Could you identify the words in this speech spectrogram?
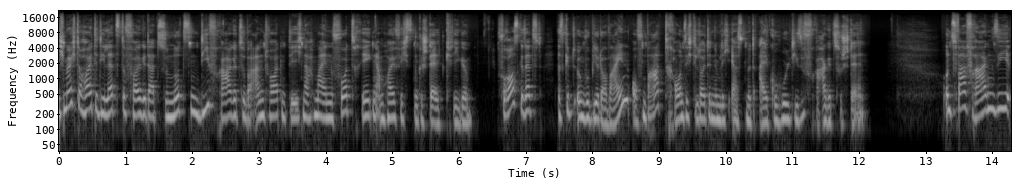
Ich möchte heute die letzte Folge dazu nutzen, die Frage zu beantworten, die ich nach meinen Vorträgen am häufigsten gestellt kriege. Vorausgesetzt, es gibt irgendwo Bier oder Wein, offenbar trauen sich die Leute nämlich erst mit Alkohol diese Frage zu stellen. Und zwar fragen sie,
